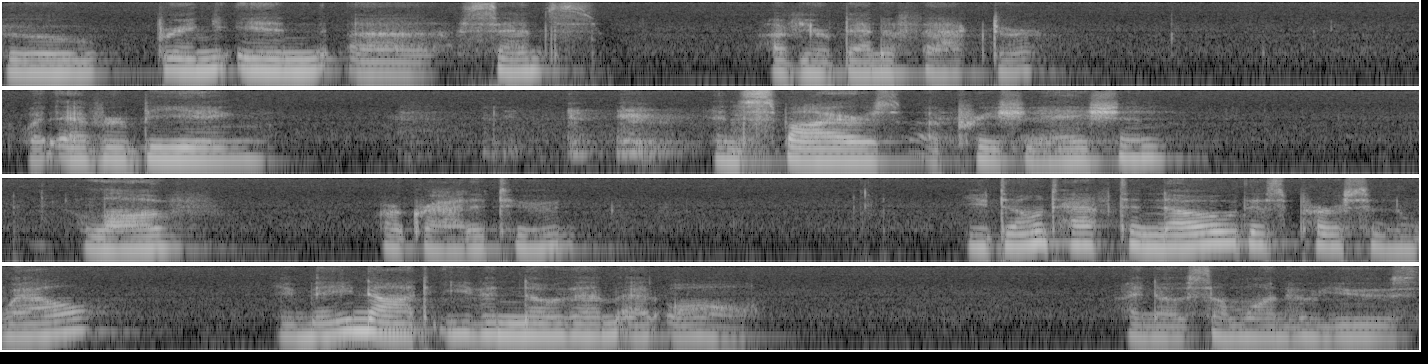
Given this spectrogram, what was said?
to bring in a sense of your benefactor, whatever being inspires appreciation, love, or gratitude. You don't have to know this person well. You may not even know them at all. I know someone who used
